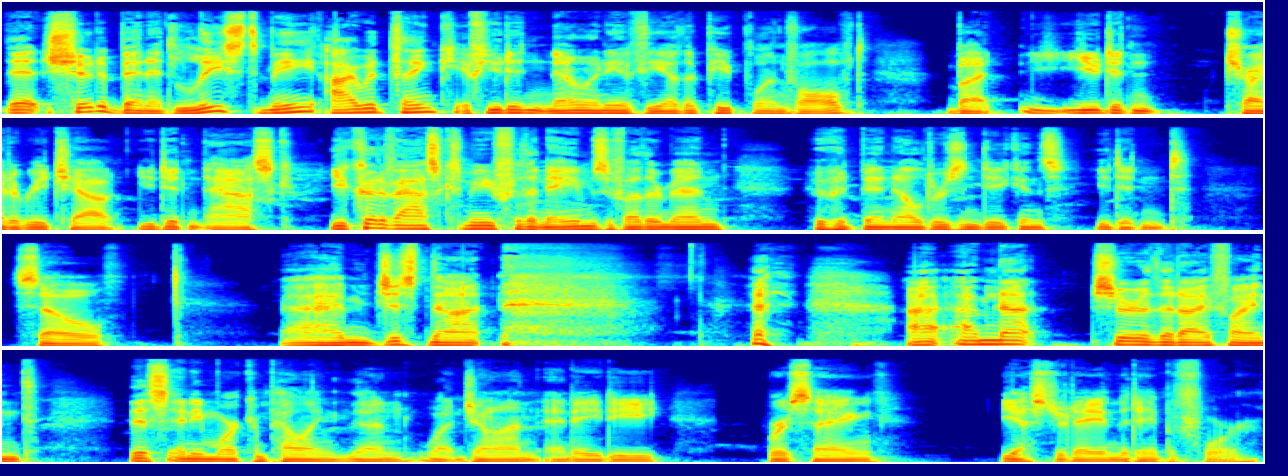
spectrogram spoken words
it should have been at least me, I would think, if you didn't know any of the other people involved, but you didn't try to reach out. You didn't ask. You could have asked me for the names of other men who had been elders and deacons. You didn't. So I'm just not, I, I'm not sure that I find this any more compelling than what John and AD were saying yesterday and the day before.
